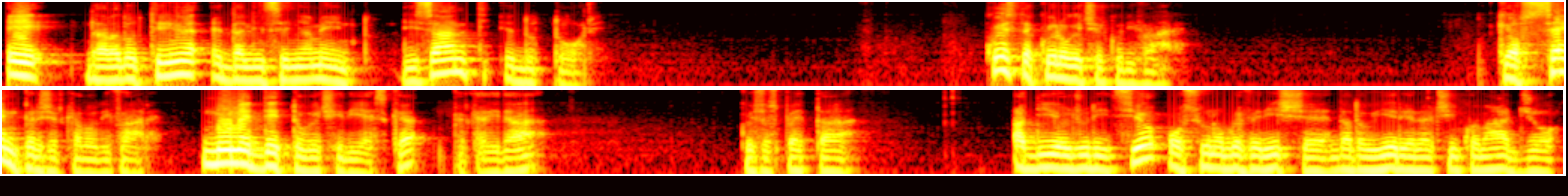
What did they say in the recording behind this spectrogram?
e dalla dottrina e dall'insegnamento di santi e dottori. Questo è quello che cerco di fare, che ho sempre cercato di fare. Non è detto che ci riesca, per carità, questo aspetta a Dio il giudizio, o se uno preferisce, dato che ieri era il 5 maggio,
